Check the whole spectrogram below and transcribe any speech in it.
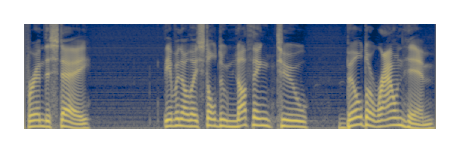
for him to stay, even though they still do nothing to build around him.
